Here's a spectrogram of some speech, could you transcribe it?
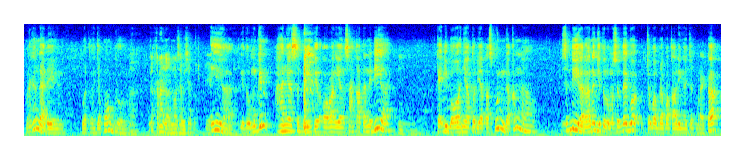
mereka nggak ada yang buat ngajak ngobrol Nah, nggak karena nggak kenal siapa-siapa. iya gitu mungkin hanya segelintir orang yang seangkatannya dia Hmm. Kayak di bawahnya atau di atas pun nggak kenal. Sedih kadang-kadang gitu loh. Maksudnya gue coba berapa kali ngajak mereka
